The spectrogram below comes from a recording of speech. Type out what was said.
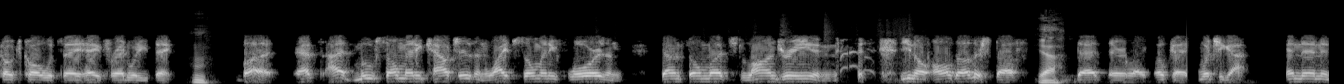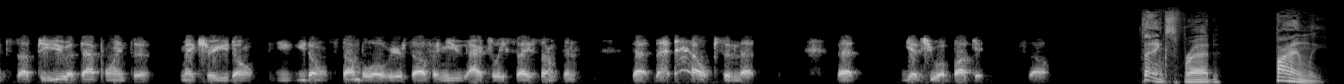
Coach Cole would say, "Hey, Fred, what do you think?" Hmm. But that's I'd moved so many couches and wiped so many floors and done so much laundry and you know all the other stuff Yeah. that they're like, "Okay, what you got?" And then it's up to you at that point to make sure you don't you, you don't stumble over yourself and you actually say something that that helps and that that gets you a bucket. So Thanks, Fred. Finally,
